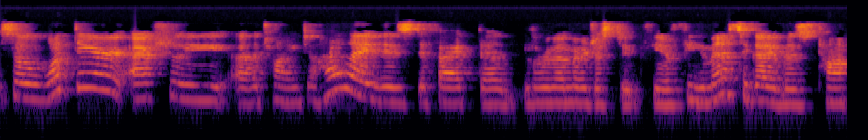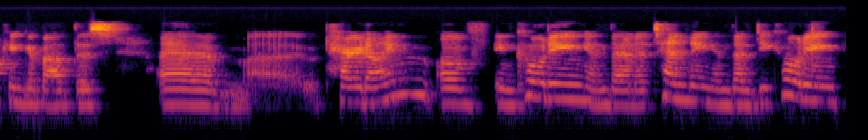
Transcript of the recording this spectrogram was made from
so, what they're actually uh, trying to highlight is the fact that remember, just a you know, few minutes ago, I was talking about this um, uh, paradigm of encoding and then attending and then decoding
